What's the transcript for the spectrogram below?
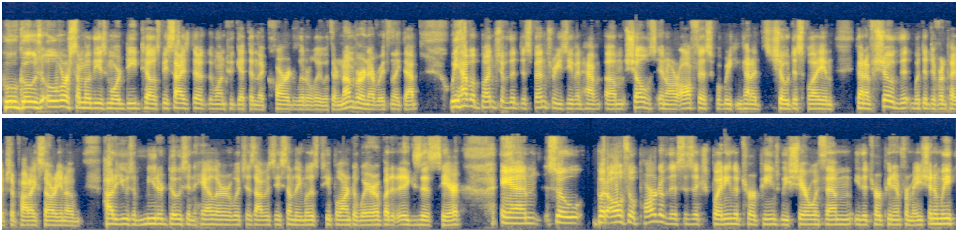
who goes over some of these more details besides they're the ones who get them the card literally with their number and everything like that. We have a bunch of the dispensaries even have um, shelves in our office where we can kind of show display and kind of show the, what the different types of products are you know how to use a meter dose inhaler which is obviously something most people aren't aware of but it exists here. And so but also part of this is explaining the terpenes. We share with them either terpene information and we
